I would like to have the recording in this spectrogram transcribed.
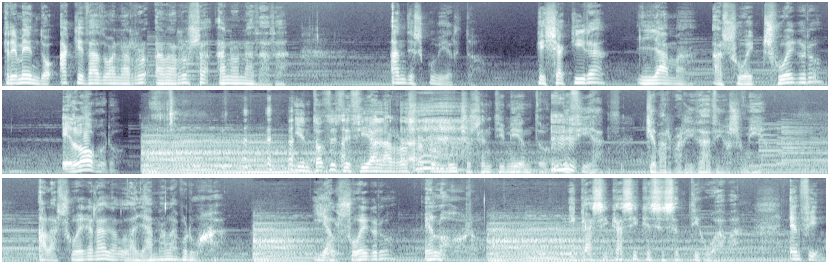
Tremendo, ha quedado Ana, Ro- Ana Rosa anonadada. Han descubierto que Shakira llama a su ex suegro el ogro. Y entonces decía Ana Rosa con mucho sentimiento, decía, qué barbaridad, Dios mío. A la suegra la llama la bruja y al suegro el oro. Y casi, casi que se santiguaba. En fin,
